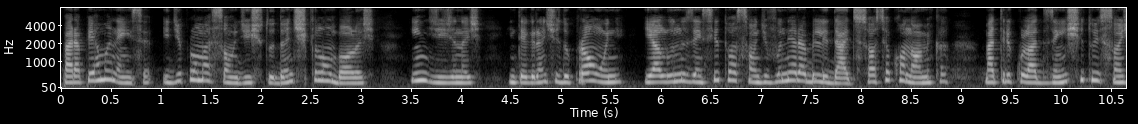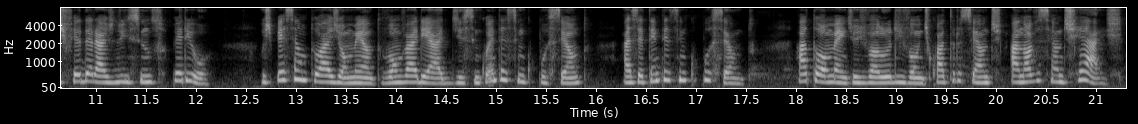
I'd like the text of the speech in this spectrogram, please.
para a permanência e diplomação de estudantes quilombolas, indígenas, integrantes do ProUni e alunos em situação de vulnerabilidade socioeconômica matriculados em instituições federais do ensino superior. Os percentuais de aumento vão variar de 55% a 75%. Atualmente, os valores vão de 400 a 900 reais.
